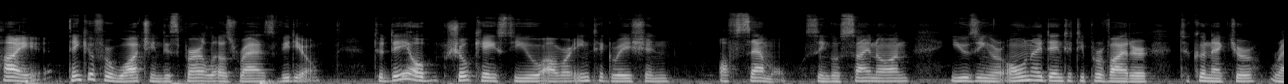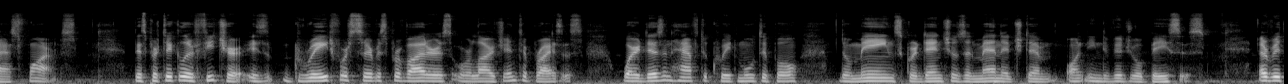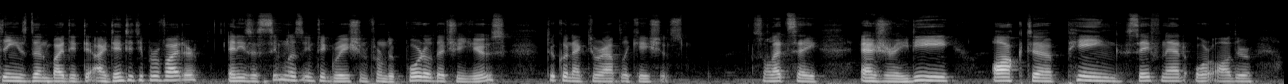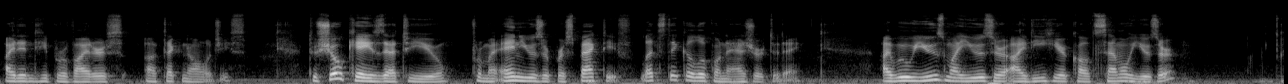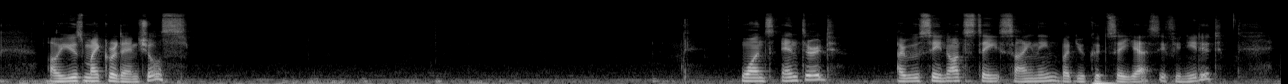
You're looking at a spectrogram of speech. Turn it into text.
Hi, thank you for watching this Parallels RAS video. Today I'll showcase to you our integration of SAML, single sign-on, using your own identity provider to connect your RAS farms. This particular feature is great for service providers or large enterprises where it doesn't have to create multiple domains, credentials, and manage them on individual basis. Everything is done by the identity provider and is a seamless integration from the portal that you use to connect your applications. So let's say Azure AD, Okta, Ping, SafeNet, or other identity providers uh, technologies. To showcase that to you from an end user perspective, let's take a look on Azure today. I will use my user ID here called SAML user. I'll use my credentials Once entered, I will say not stay signing, but you could say yes if you need it.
